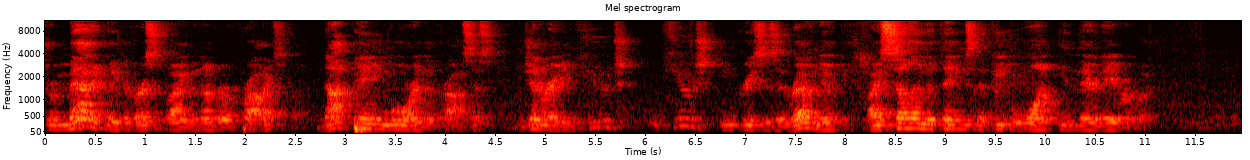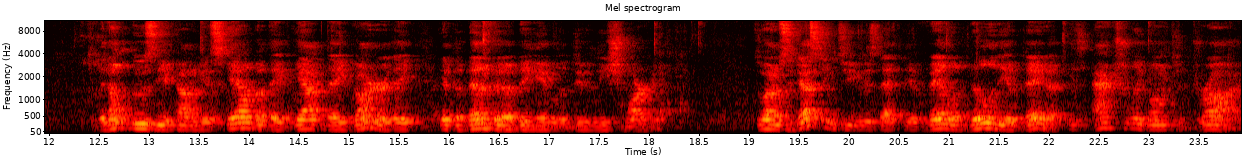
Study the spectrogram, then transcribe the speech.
dramatically diversifying the number of products, not paying more in the process, and generating huge, huge increases in revenue by selling the things that people want in their neighborhood. They don't lose the economy of scale, but they, gap, they garner, they get the benefit of being able to do niche marketing. So what I'm suggesting to you is that the availability of data is actually going to drive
